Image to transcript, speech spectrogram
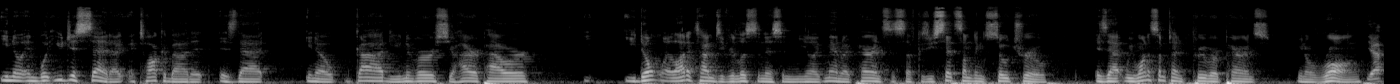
you know, and what you just said, I, I talk about it is that you know, God, universe, your higher power. y- You don't. A lot of times, if you're listening to this and you're like, "Man, my parents and stuff," because you said something so true, is that we want to sometimes prove our parents, you know, wrong. Yeah.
